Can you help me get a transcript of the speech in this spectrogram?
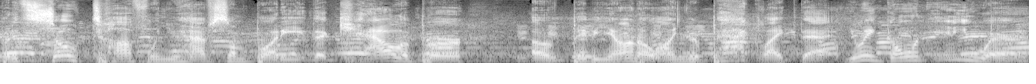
But it's so tough when you have somebody the caliber of Bibiano on your back like that. You ain't going anywhere.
